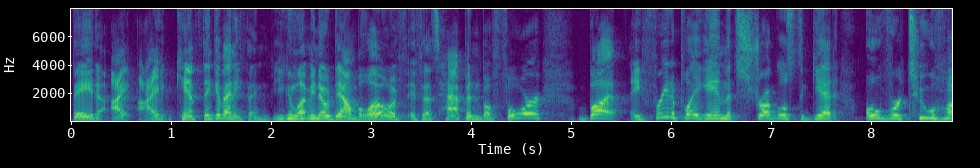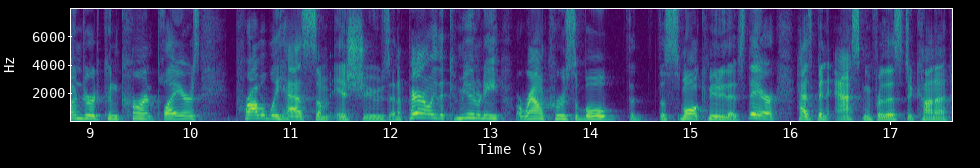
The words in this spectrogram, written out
beta. I, I can't think of anything. You can let me know down below if, if that's happened before, but a free-to-play game that struggles to get over 200 concurrent players probably has some issues. And apparently the community around Crucible, the, the small community that's there, has been asking for this to kind of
